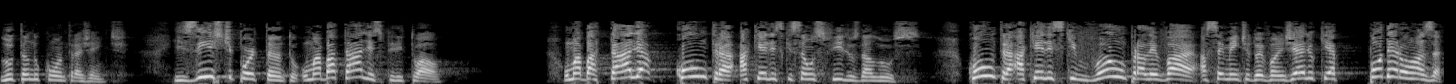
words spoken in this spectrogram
lutando contra a gente. Existe, portanto, uma batalha espiritual. Uma batalha contra aqueles que são os filhos da luz. Contra aqueles que vão para levar a semente do evangelho que é poderosa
